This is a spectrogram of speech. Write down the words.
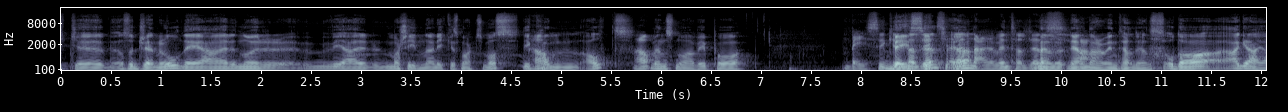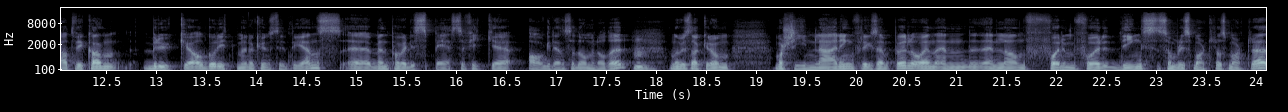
ikke, altså general. Det er når vi er, maskinene er like smart som oss. De Ja. kan alt. Ja. Mens nå er vi på Basic, Basic, intelligence ja. eller narrow intelligence. ja, narrow intelligence. Og da er greia at vi kan bruke algoritmer og kunstig intelligens, eh, men på veldig spesifikke, avgrensede områder. Når vi snakker om maskinlæring f.eks., og en, en, en eller annen form for dings som blir smartere og smartere,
